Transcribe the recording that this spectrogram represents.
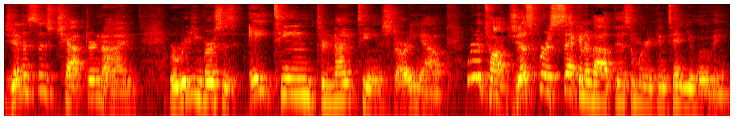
Genesis chapter 9. We're reading verses 18 through 19 starting out. We're going to talk just for a second about this and we're going to continue moving.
